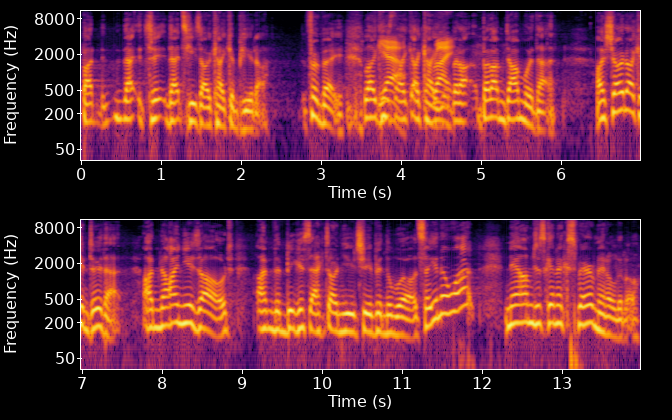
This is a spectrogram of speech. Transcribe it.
but that's that's his okay computer for me. Like he's Yeah, like okay, yeah, but I, but I'm done with that. I showed I can do that. I'm nine years old. I'm the biggest actor on YouTube in the world. So you know what? Now I'm just going to experiment a little.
